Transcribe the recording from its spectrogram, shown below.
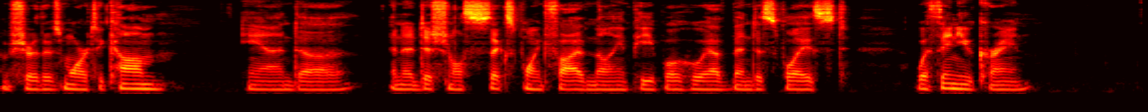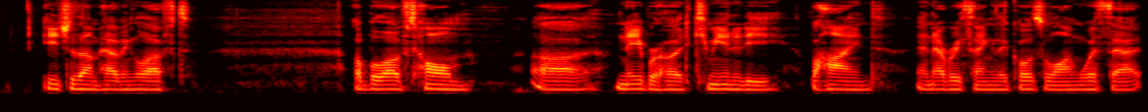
I'm sure there's more to come, and uh, an additional 6.5 million people who have been displaced within Ukraine, each of them having left a beloved home, uh, neighborhood, community behind, and everything that goes along with that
